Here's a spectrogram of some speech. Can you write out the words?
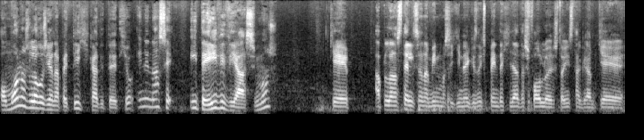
ο μόνος λόγος για να πετύχει κάτι τέτοιο είναι να είσαι είτε ήδη διάσημος και απλά να στέλνεις ένα μήνυμα σε γυναίκες, να έχεις 50.000 followers στο Instagram και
